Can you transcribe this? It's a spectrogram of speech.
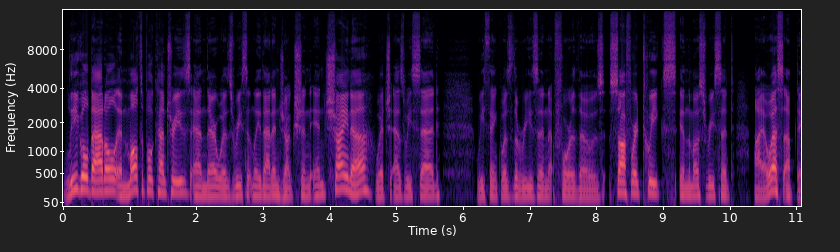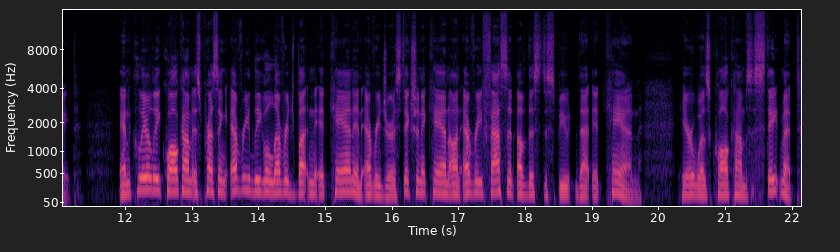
legal battle in multiple countries, and there was recently that injunction in China, which, as we said, we think was the reason for those software tweaks in the most recent iOS update. And clearly, Qualcomm is pressing every legal leverage button it can in every jurisdiction it can on every facet of this dispute that it can. Here was Qualcomm's statement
